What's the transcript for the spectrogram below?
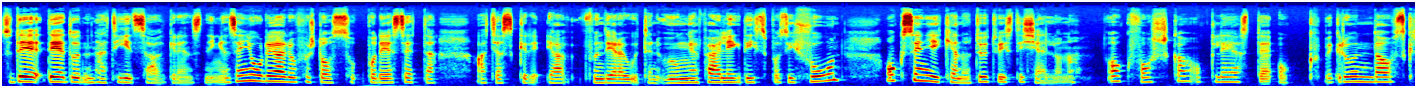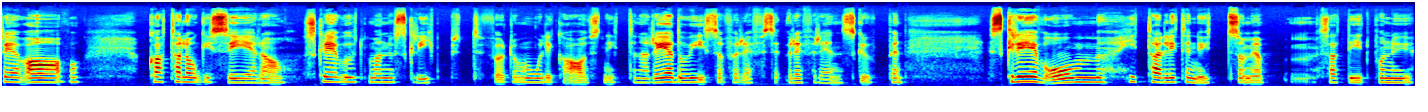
Så det, det, är då den här tidsavgränsningen. Sen gjorde jag då förstås på det sättet att jag, skrev, jag funderade ut en ungefärlig disposition och sen gick jag naturligtvis till källorna och forskade och läste och begrundade och skrev av och katalogiserade och skrev ut manuskript för de olika avsnitten, redovisade för referensgruppen, skrev om, hittade lite nytt som jag mm, satt dit på ny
